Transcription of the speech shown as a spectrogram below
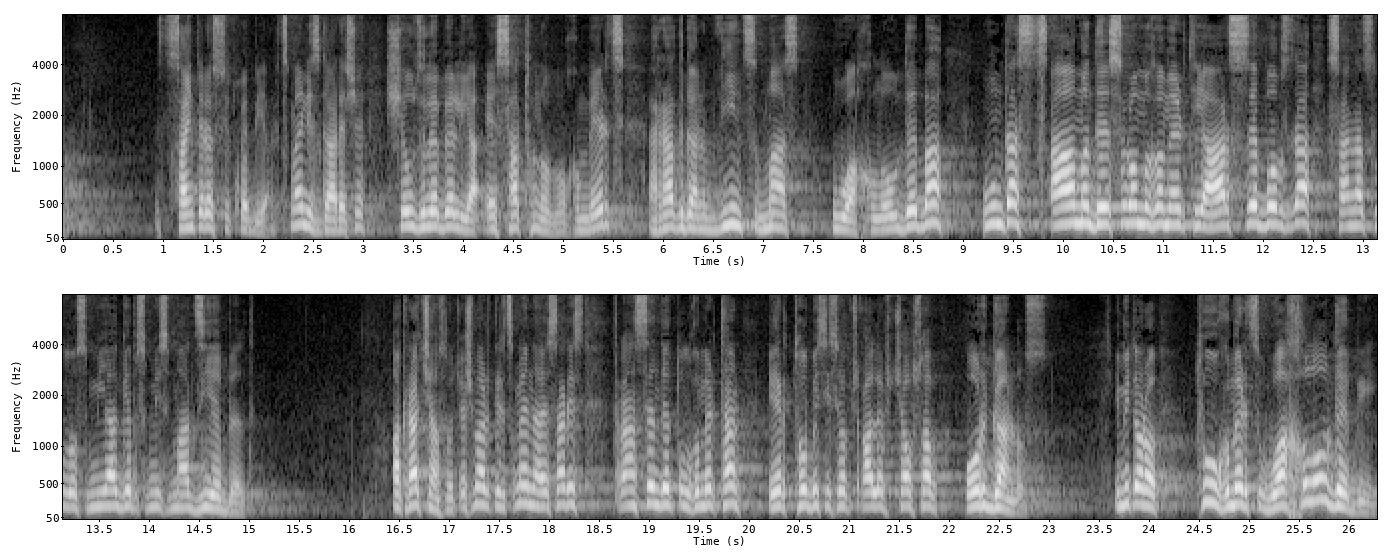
საინტერესო სიტყვებია. წმენის garaშე შეუძლებელია ესათნოვო ღმერთს, რადგან ვინც მას უახლოვდება, უნდა სწამდეს რომ ღმერთი არსებობს და სანაცვლოს მიაგებს მის მაძიებელთ. აქ რა ჩანს, რომ ჭეშმარიტი რწმენა ეს არის ტრანსცენდენტულ ღმერთთან ერთობის ისევ ბჭყალებს ჩავსავ ორგანოს. იმიტომ რომ თუ ღმერთს უახლოვდები,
